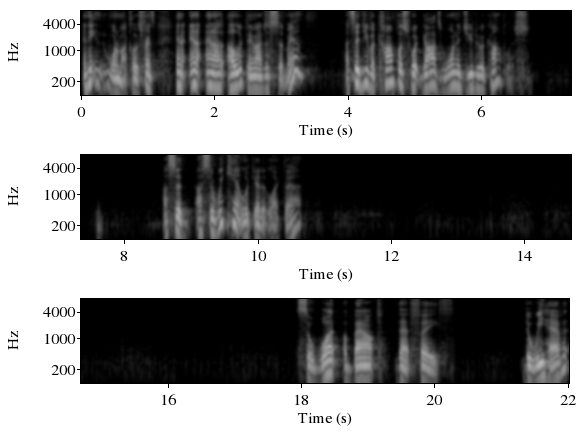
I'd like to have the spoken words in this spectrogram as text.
And he, one of my close friends. And, and, and I, I looked at him, I just said, man, I said, You've accomplished what God's wanted you to accomplish. I said, I said, we can't look at it like that. So, what about that faith? Do we have it?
